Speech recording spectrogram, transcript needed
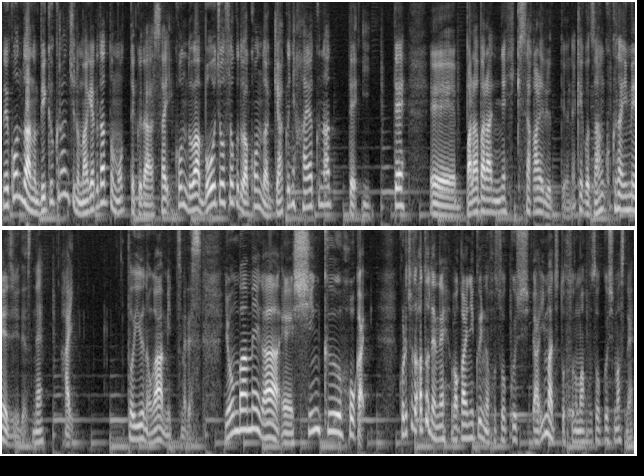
で、今度はあのビッグクランチの真逆だと思ってください。今度は膨張速度は今度は逆に速くなっていって、えーバラバラにね、引き裂かれるっていうね、結構残酷なイメージですね。はい。というのが3つ目です。4番目が、えー真空崩壊。これちょっと後でね、分かりにくいので補足し、あ今ちょっとそのまま補足しますね。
